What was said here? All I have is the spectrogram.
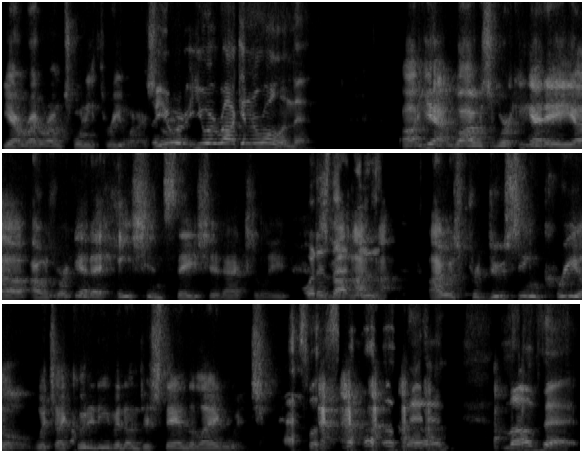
Yeah, right around 23 when I started. So you were you were rocking and rolling then. Uh, yeah. Well, I was working at a. Uh, I was working at a Haitian station actually. What does So that I- mean? I, I was producing Creole, which I couldn't even understand the language. That's what's up, man. Love that.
